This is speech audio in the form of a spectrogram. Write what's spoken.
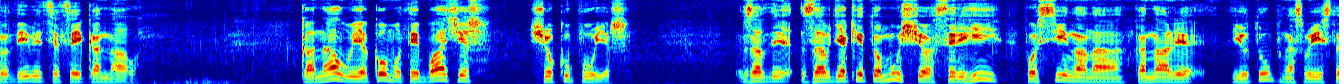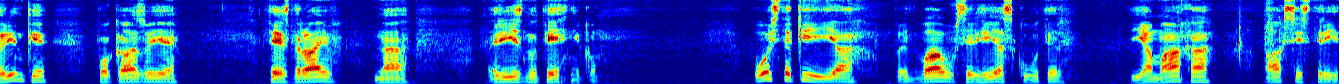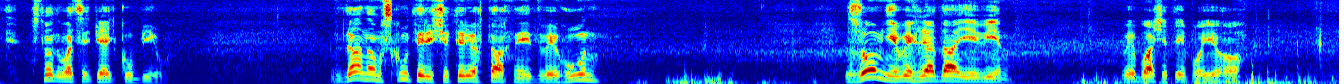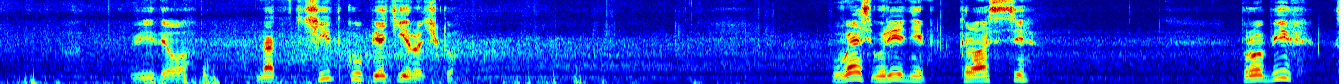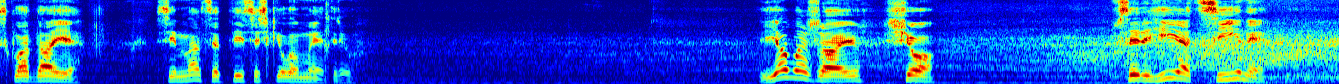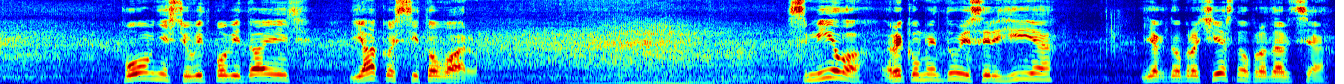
хто дивиться цей канал. Канал, у якому ти бачиш, що купуєш. Завдяки тому, що Сергій постійно на каналі YouTube на своїй сторінці показує тест-драйв на різну техніку. Ось такий я придбав Сергія скутер Yamaha Axi Street 125 кубів. В даному скутері чотирьохтахний двигун. Зовні виглядає він, ви бачите по його відео, на чітку п'ятірочку. Весь у рідній красці. Пробіг складає 17 тисяч кілометрів. Я вважаю, що в Сергія ціни повністю відповідають якості товару. Сміло рекомендую Сергія як доброчесного продавця.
